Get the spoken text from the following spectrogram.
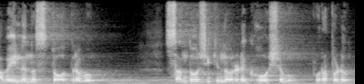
അവയിൽ നിന്ന് സ്തോത്രവും സന്തോഷിക്കുന്നവരുടെ ഘോഷവും പുറപ്പെടും.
